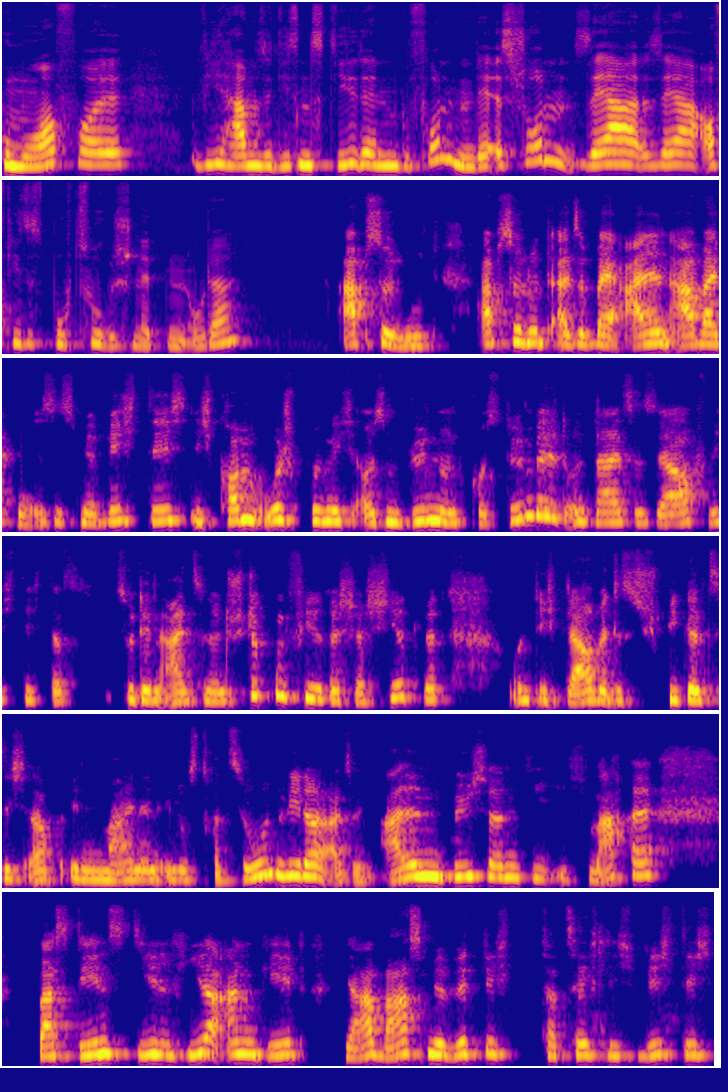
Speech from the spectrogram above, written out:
humorvoll. Wie haben Sie diesen Stil denn gefunden? Der ist schon sehr, sehr auf dieses Buch zugeschnitten, oder? Absolut, absolut. Also bei allen Arbeiten ist es mir wichtig. Ich komme ursprünglich aus dem Bühnen- und Kostümbild und da ist es ja auch wichtig, dass zu den einzelnen Stücken viel recherchiert wird. Und ich glaube, das spiegelt sich auch in meinen Illustrationen wieder, also in allen Büchern, die ich mache. Was den Stil hier angeht, ja, war es mir wirklich tatsächlich wichtig,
